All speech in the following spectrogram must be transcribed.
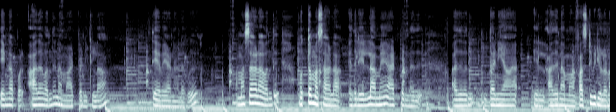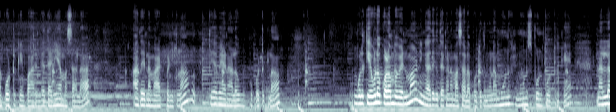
தேங்காய் பால் அதை வந்து நம்ம ஆட் பண்ணிக்கலாம். தேவையான அளவு. மசாலா வந்து மொத்த மசாலா இதில் எல்லாமே ஆட் பண்ணது. அது வந்து தனியா எல் அது நம்ம ஃபஸ்ட்டு வீடியோவில் நான் போட்டிருக்கேன் பாருங்கள் தனியா மசாலா. அதை நம்ம ஆட் பண்ணிக்கலாம். தேவையான அளவு உப்பு போட்டுக்கலாம். உங்களுக்கு எவ்வளோ குழம்பு வேணுமோ நீங்கள் அதுக்கு தக்கன மசாலா போட்டுக்கணுங்க நான் மூணு மூணு ஸ்பூன் போட்டிருக்கேன். நல்லா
